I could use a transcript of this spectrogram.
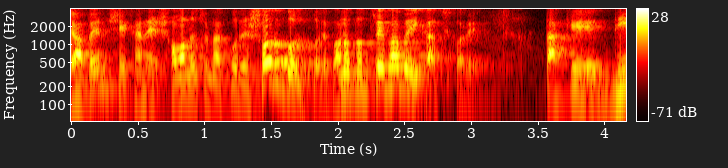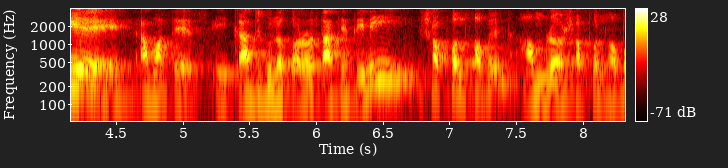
যাবেন, সেখানে সমালোচনা করে, শোরগোল করে, গণতন্ত্র এভাবেই কাজ করে। তাকে দিয়ে আমাদের এই কাজগুলো করার, তাতে তিনি সফল হবেন, আমরাও সফল হব।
